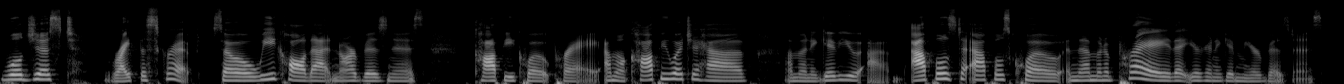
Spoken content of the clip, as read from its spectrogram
will just write the script. So we call that in our business copy, quote, pray. I'm going to copy what you have. I'm going to give you uh, apples to apples quote, and then I'm going to pray that you're going to give me your business.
